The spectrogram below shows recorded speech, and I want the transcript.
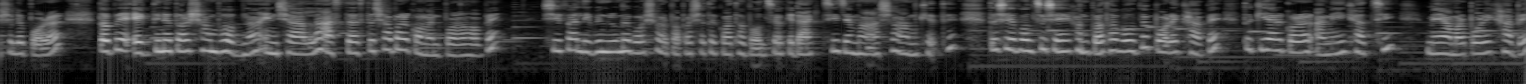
আসলে পড়ার, তবে একদিনে তো আর সম্ভব না, ইনশাআল্লাহ আস্তে আস্তে সবার কমেন্ট পড়া হবে। শিফা লিভিং রুমে বসে ওর পাপার সাথে কথা বলছে। ওকে ডাকছি যে, মা, আসো আম খেতে। তো সে বলছে, সে এখন কথা বলবে, পরে খাবে। তো কি আর করার, আমিই খাচ্ছি, মেয়ে আমার পরে খাবে।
